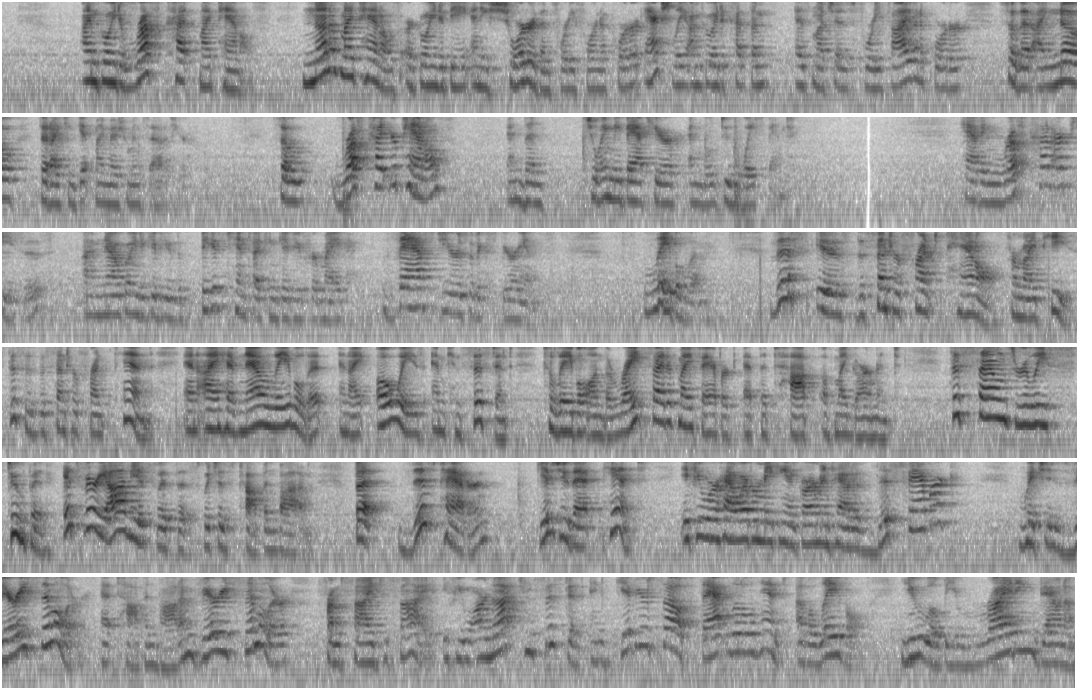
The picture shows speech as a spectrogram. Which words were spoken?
I'm going to rough cut my panels. None of my panels are going to be any shorter than 44 and a quarter. Actually, I'm going to cut them as much as 45 and a quarter so that I know that I can get my measurements out of here. So rough cut your panels and then join me back here and we'll do the waistband. Having rough cut our pieces, I'm now going to give you the biggest hint I can give you for my vast years of experience. Label them. This is the center front panel for my piece. This is the center front pin and I have now labeled it and I always am consistent to label on the right side of my fabric at the top of my garment. This sounds really stupid. It's very obvious with this, which is top and bottom. But this pattern gives you that hint. If you were, however, making a garment out of this fabric, which is very similar at top and bottom, very similar from side to side. If you are not consistent and give yourself that little hint of a label, you will be riding down a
